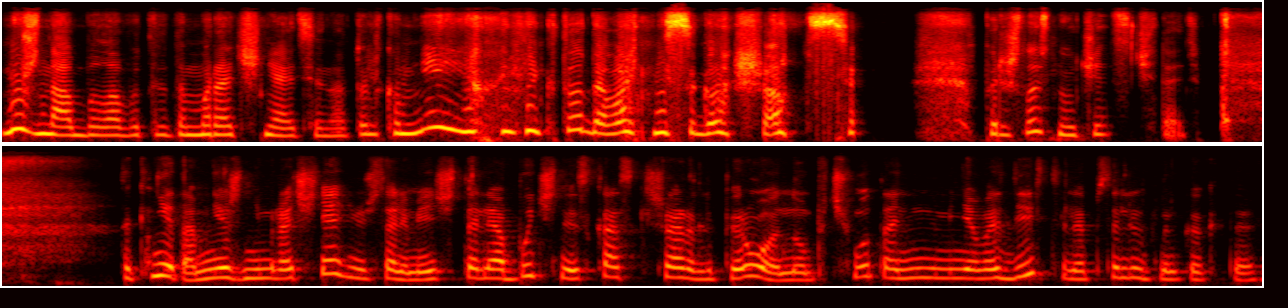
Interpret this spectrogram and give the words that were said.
нужна была вот эта мрачнятина, только мне ее никто давать не соглашался. Пришлось научиться читать. Так нет, а мне же не мрачнятину читали, мне читали обычные сказки Шарля Перо, но почему-то они на меня воздействовали абсолютно как-то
